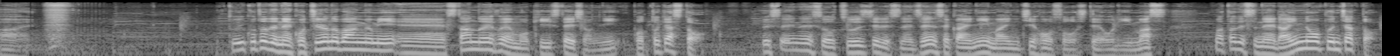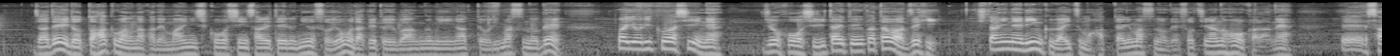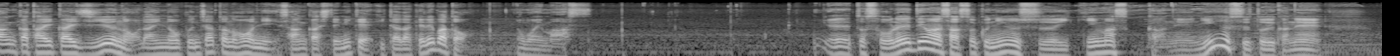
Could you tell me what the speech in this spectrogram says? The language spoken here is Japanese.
はい。ということでねこちらの番組、えー、スタンド FM をキーステーションにポッドキャスト SNS を通じてですね全世界に毎日放送しておりますまたですね LINE のオープンチャットザデイドット白馬の中で毎日更新されているニュースを読むだけという番組になっておりますので、まあ、より詳しいね情報を知りたいという方は是非下にねリンクがいつも貼ってありますのでそちらの方からね、えー、参加大会自由の LINE のオープンチャットの方に参加してみていただければと思います。えっ、ー、とそれでは早速ニュースいきますかね。ニュースというかね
